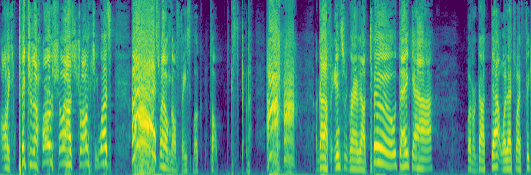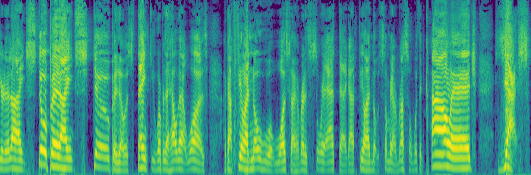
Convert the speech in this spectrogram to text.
All these pictures of her showing how strong she was. Ah, that's why I don't go on Facebook. It's all. I got off Instagram now too. Thank ya. Whoever got that one, that's why I figured it out. I ain't stupid. I ain't stupid. It was thank you, whoever the hell that was. I got a feel I know who it was. I read a story at that. I got a feel I know somebody I wrestled with in college. Yes.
